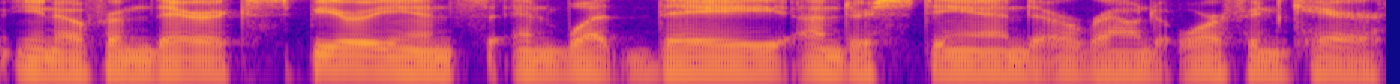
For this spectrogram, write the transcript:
you know, from their experience and what they understand around orphan care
